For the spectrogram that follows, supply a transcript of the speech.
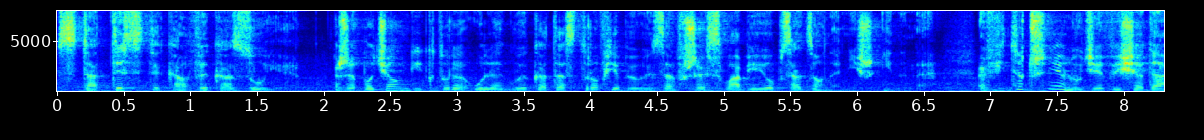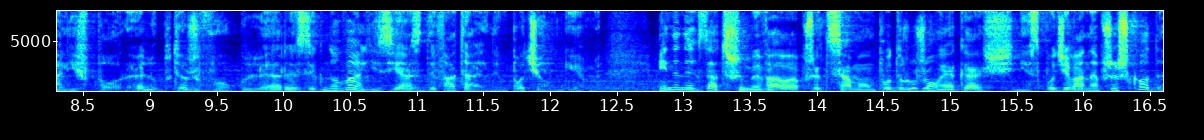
Statystyka wykazuje, że pociągi, które uległy katastrofie, były zawsze słabiej obsadzone niż inne. Widocznie ludzie wysiadali w porę lub też w ogóle rezygnowali z jazdy fatalnym pociągiem. Innych zatrzymywała przed samą podróżą jakaś niespodziewana przeszkoda.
